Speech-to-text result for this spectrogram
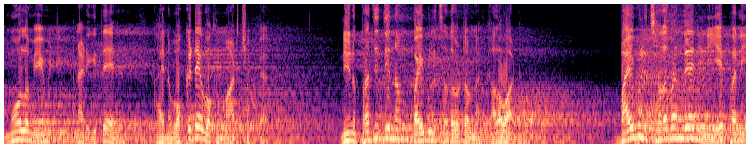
మూలం ఏమిటి అని అడిగితే ఆయన ఒక్కటే ఒక మాట చెప్పారు. నేను ప్రతిదినం బైబిల్ చదవటం నాకు అలవాటు. బైబిల్ చదవందే నేను ఏ పని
